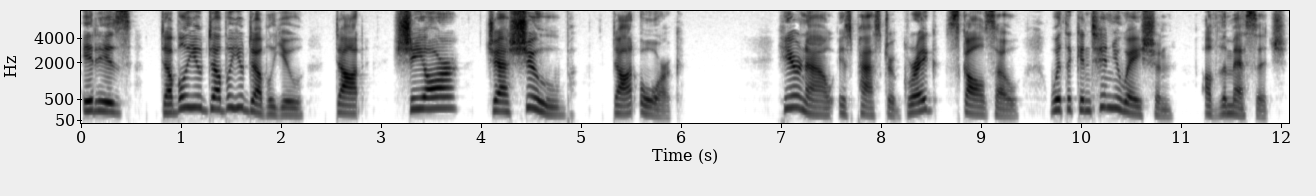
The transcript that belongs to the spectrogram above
It is www.shear.com jashub.org. Here now is Pastor Greg Scalzo with a continuation of the message.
